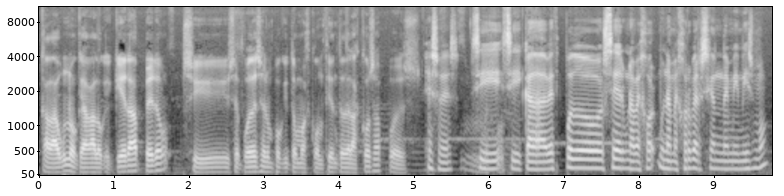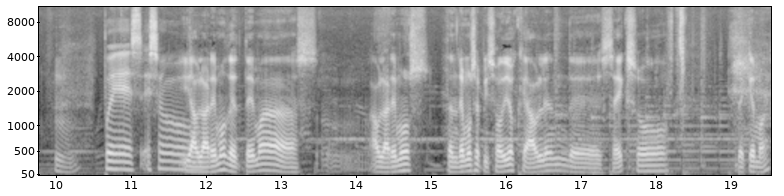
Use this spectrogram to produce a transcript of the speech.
cada uno que haga lo que quiera, pero si se puede ser un poquito más consciente de las cosas, pues eso es. Si, si cada vez puedo ser una mejor, una mejor versión de mí mismo, pues eso... Y hablaremos de temas, hablaremos, tendremos episodios que hablen de sexo, de qué más,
